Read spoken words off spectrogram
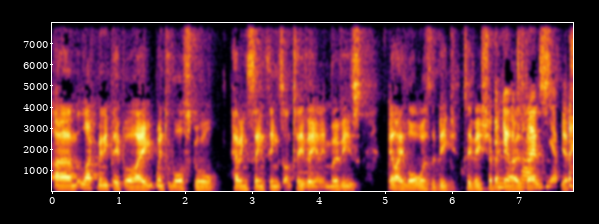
Um, like many people, I went to law school having seen things on TV and in movies. LA Law was the big TV show back In in, those time, days. yep. Yeah,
